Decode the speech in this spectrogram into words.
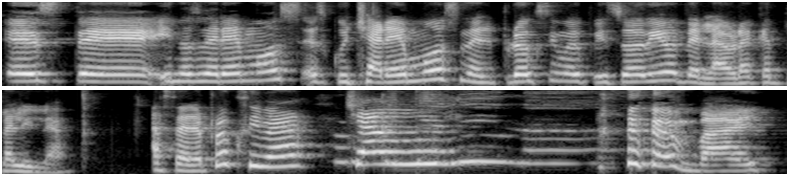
Este, y nos veremos, escucharemos en el próximo episodio de Laura Catalina. Hasta la próxima. Chao. Bye.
